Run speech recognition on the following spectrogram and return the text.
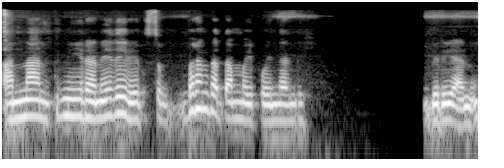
అన్నానికి నీరు అనేది లేదు శుభ్రంగా దమ్ అయిపోయిందండి బిర్యానీ.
